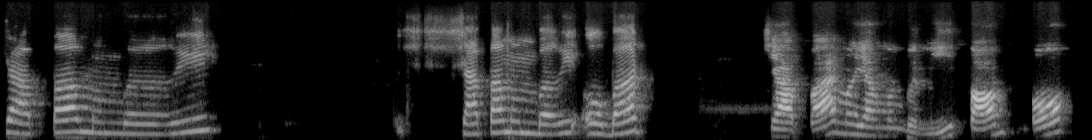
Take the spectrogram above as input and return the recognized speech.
siapa memberi siapa memberi obat? Siapa yang memberi Tom oh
